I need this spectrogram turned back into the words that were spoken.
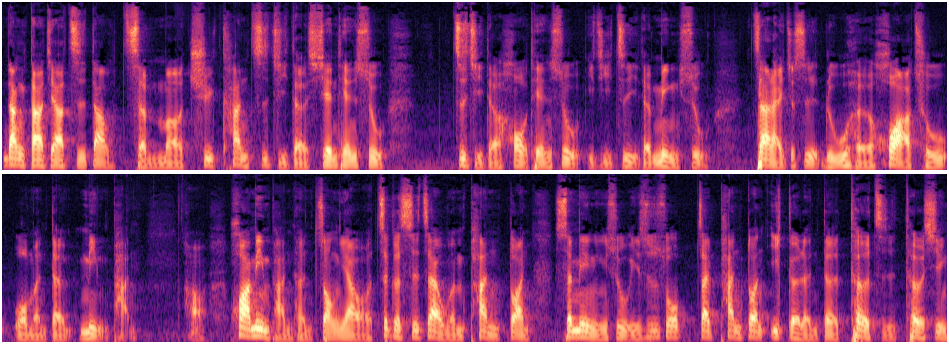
让大家知道怎么去看自己的先天数、自己的后天数以及自己的命数。再来就是如何画出我们的命盘。好，画命盘很重要哦。这个是在我们判断生命因素，也就是说，在判断一个人的特质特性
